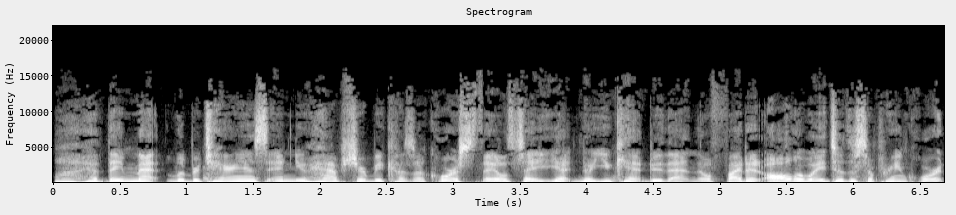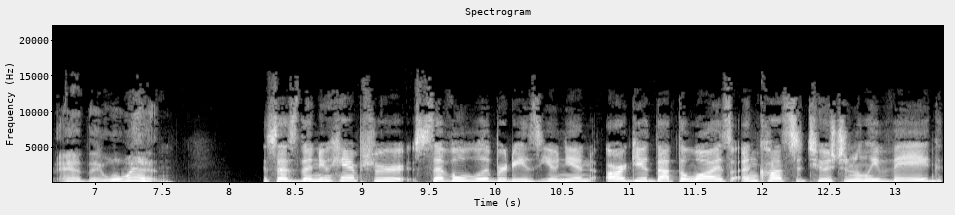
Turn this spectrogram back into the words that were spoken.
Well, Have they met libertarians in New Hampshire? Because of course they'll say, "Yeah, no, you can't do that," and they'll fight it all the way to the Supreme Court, and they will win. It says the New Hampshire Civil Liberties Union argued that the law is unconstitutionally vague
